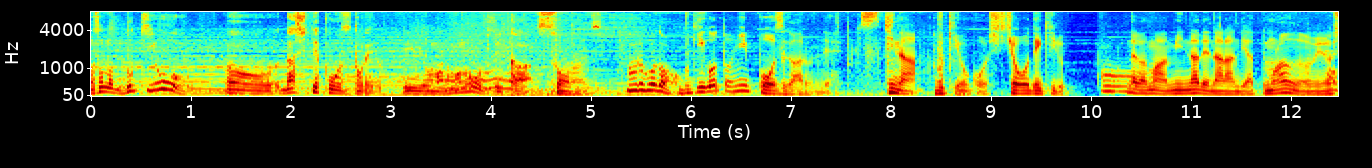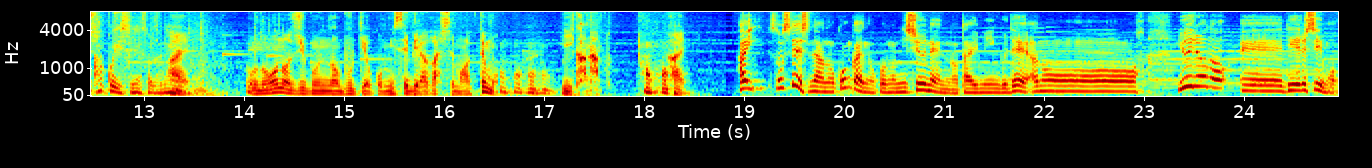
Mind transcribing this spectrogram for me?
あその武器をお出してポーズ取れるっていうようなものを追加。そうなんですよ。なるほど。武器ごとにポーズがあるんで好きな武器をこう主張できる。だからまあみんなで並んでやってもらうのもよし。かっこいいですね、それね。はい、おのおの自分の武器をこう見せびらかしてもらってもいいかなと。はい、はい、そしてですね、あの今回のこの2周年のタイミングで、あのー有料の、えー DLC も、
